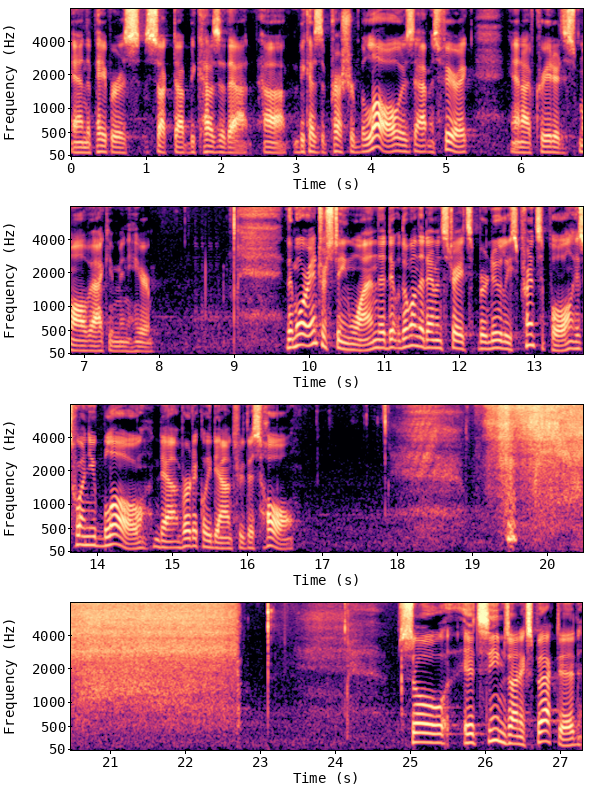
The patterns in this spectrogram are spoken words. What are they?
and the paper is sucked up because of that, uh, because the pressure below is atmospheric, and I've created a small vacuum in here. The more interesting one, the, the one that demonstrates Bernoulli's principle, is when you blow down, vertically down through this hole. So it seems unexpected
